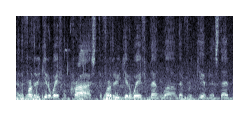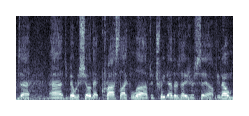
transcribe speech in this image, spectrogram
Uh, the further you get away from Christ, the further you get away from that love, that forgiveness, that uh, to be able to show that Christ-like love, to treat others as yourself. You know,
